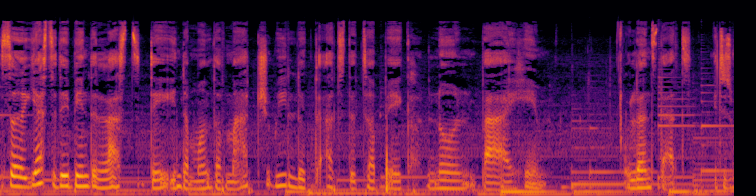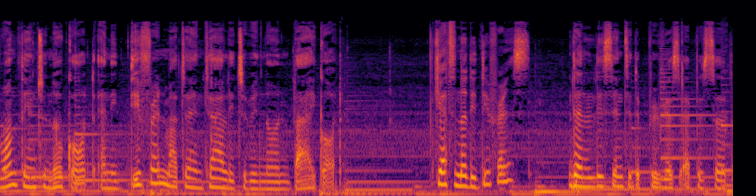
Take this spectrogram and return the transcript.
So, yesterday being the last day in the month of March, we looked at the topic known by Him. We learned that it is one thing to know God and a different matter entirely to be known by God. Care to know the difference? Then listen to the previous episode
